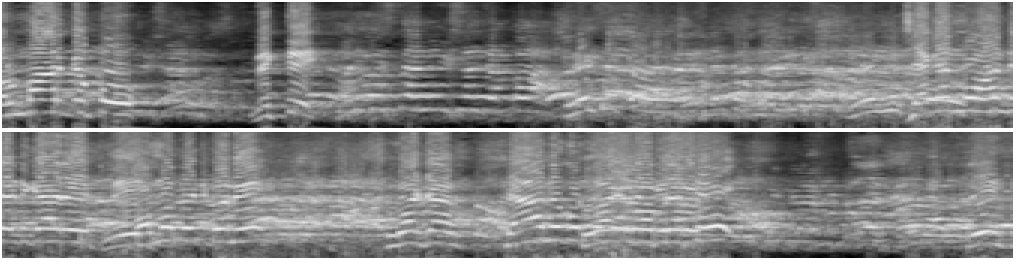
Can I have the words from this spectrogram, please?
దుర్మార్గపు వ్యక్తి. జగన్మోహన్ రెడ్డి గారి బొమ్మ పెట్టి ప్లీజ్.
